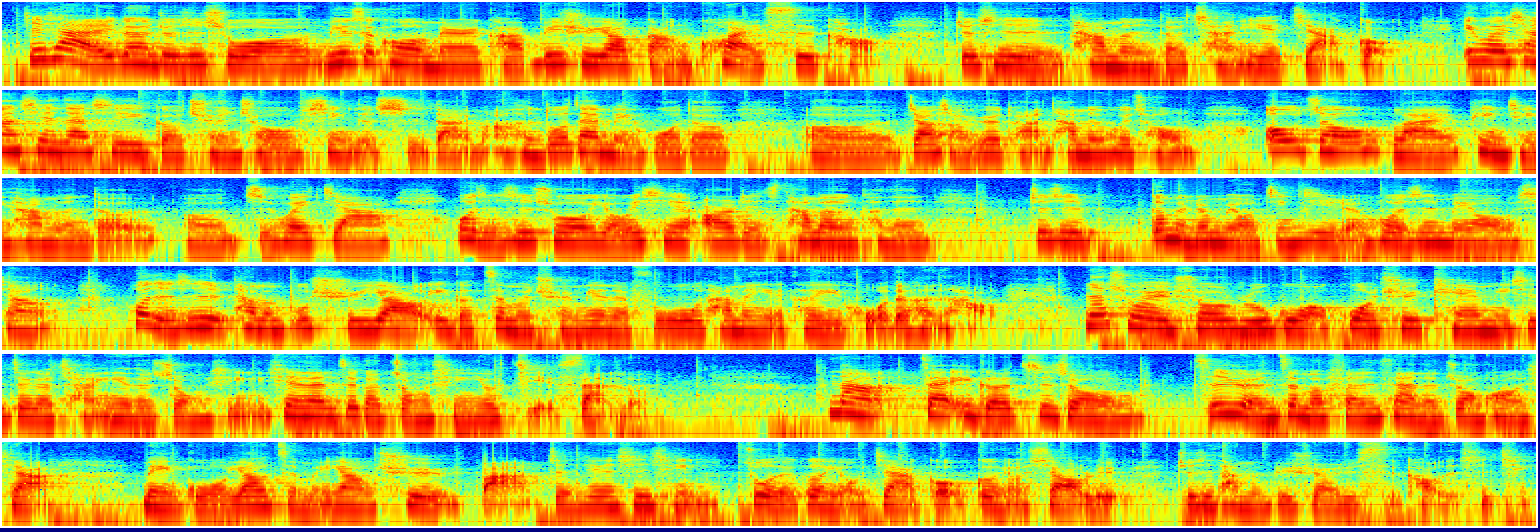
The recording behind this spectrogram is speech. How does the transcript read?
接下来一段就是说，Musical America 必须要赶快思考，就是他们的产业架构，因为像现在是一个全球性的时代嘛，很多在美国的呃交响乐团，他们会从欧洲来聘请他们的呃指挥家，或者是说有一些 artist，他们可能。就是根本就没有经纪人，或者是没有像，或者是他们不需要一个这么全面的服务，他们也可以活得很好。那所以说，如果过去 Cammy 是这个产业的中心，现在这个中心又解散了，那在一个这种资源这么分散的状况下，美国要怎么样去把整件事情做得更有架构、更有效率，就是他们必须要去思考的事情。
